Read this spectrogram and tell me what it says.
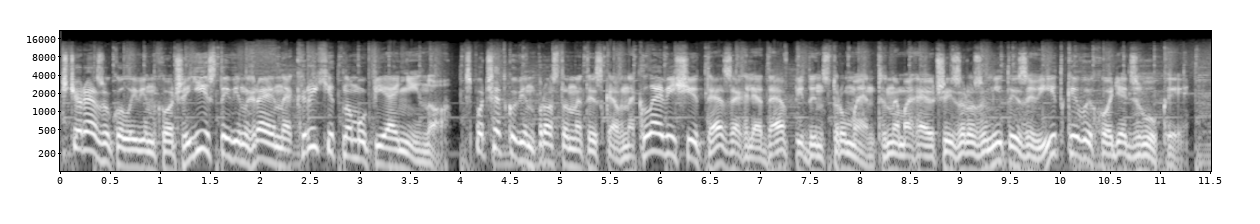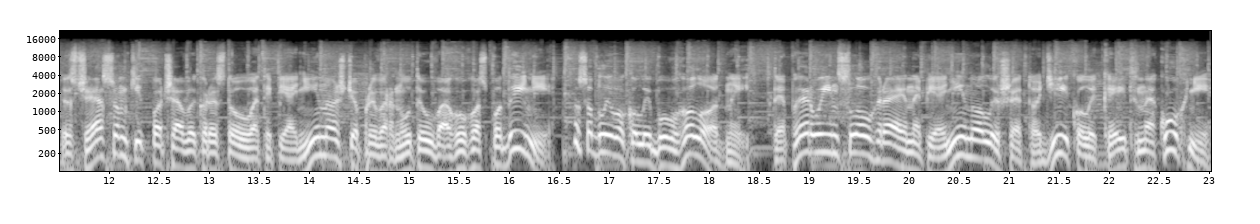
Щоразу, коли він хоче їсти, він грає на крихітному піаніно. Спочатку він просто натискав на клавіші та заглядав під інструмент, намагаючись зрозуміти, звідки виходять звуки. З часом кіт почав використовувати піаніно, щоб привернути увагу господині, особливо коли був голодний. Тепер Уінслоу грає на піаніно лише тоді, коли Кейт на кухні,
